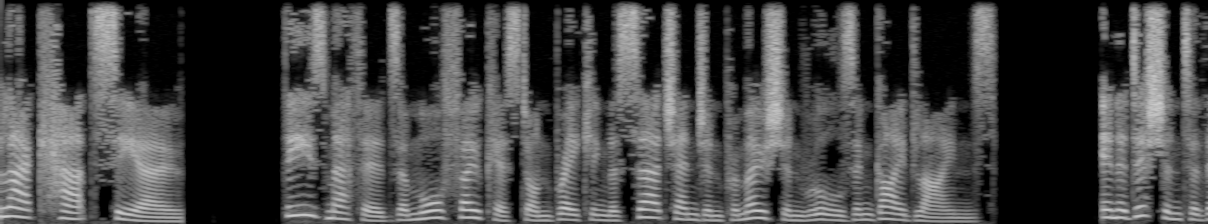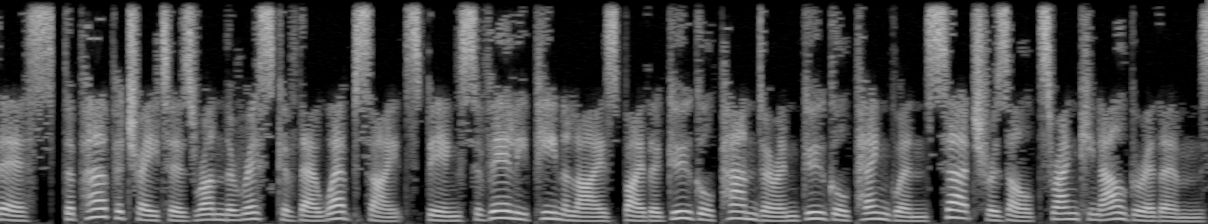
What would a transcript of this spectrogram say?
Black Hat SEO. These methods are more focused on breaking the search engine promotion rules and guidelines. In addition to this, the perpetrators run the risk of their websites being severely penalized by the Google Panda and Google Penguin search results ranking algorithms.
